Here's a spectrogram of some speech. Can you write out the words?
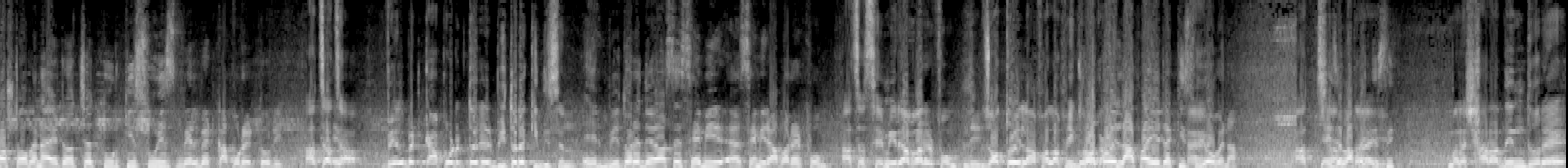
নষ্ট হবে না এটা হচ্ছে তুর্কি সুইস বেলভেট কাপড়ের তৈরি। আচ্ছা আচ্ছা। ভেলভেট কাপড়ের তৈরির ভিতরে কি দিছেন? এর ভিতরে দেওয়া আছে সেমি সেমি রাবারের ফোম। আচ্ছা সেমি রাবারের ফোম। যতই লাফালাফি যতই লাফাই এটা কিছুই হ্যাঁ। হবে না। আচ্ছা এই যে তাই। লাফাইতেছি। মানে সারাদিন ধরে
